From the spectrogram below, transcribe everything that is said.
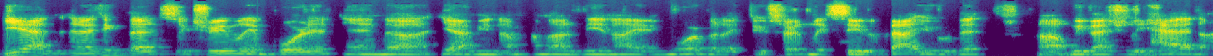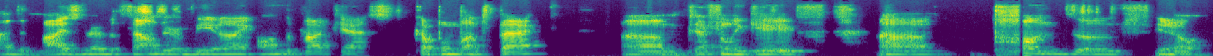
yeah, and I think that's extremely important. And uh, yeah, I mean, I'm, I'm not a BNI anymore, but I do certainly see the value of it. Uh, we've actually had Ivan Misner, the founder of BNI, on the podcast a couple months back. Um, definitely gave uh, tons of you know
